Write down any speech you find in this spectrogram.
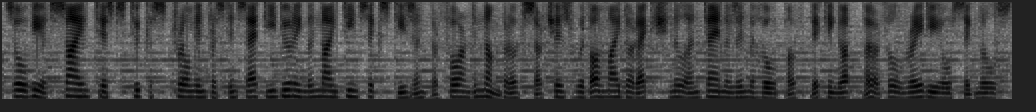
Soviet scientists took a strong interest in SETI during the 1960s and performed a number of searches with omnidirectional antennas in the hope of picking up powerful radio signals.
